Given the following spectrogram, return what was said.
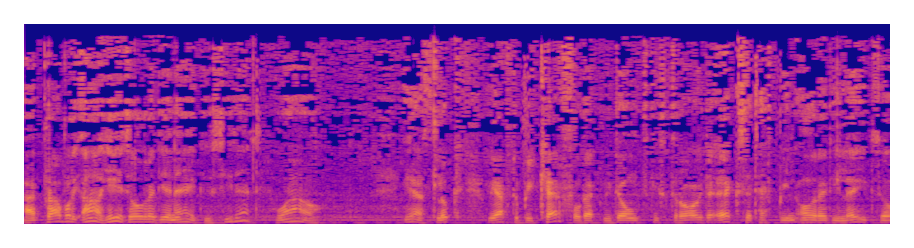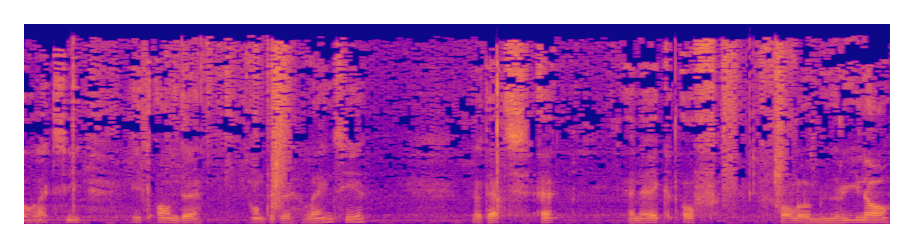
I probably ah here's already an egg. You see that? Wow yes look we have to be careful that we don't destroy the eggs that have been already laid so let's see it on the onto the lens here so that's a, an egg of Allomyrina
